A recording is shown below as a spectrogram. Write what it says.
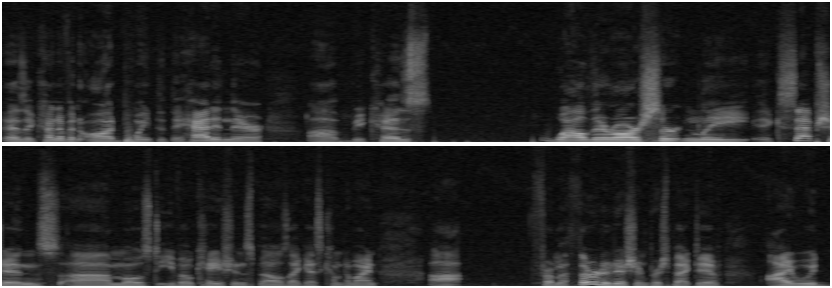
as a kind of an odd point that they had in there, uh, because while there are certainly exceptions, uh, most evocation spells, I guess, come to mind. Uh, from a third edition perspective, I would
